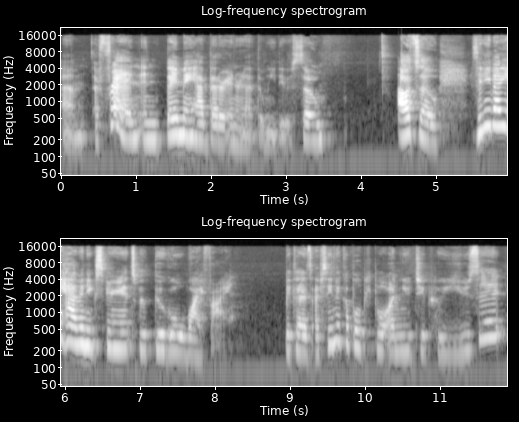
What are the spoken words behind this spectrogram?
um, a friend and they may have better internet than we do. So also, does anybody have any experience with Google Wi-Fi? Because I've seen a couple of people on YouTube who use it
